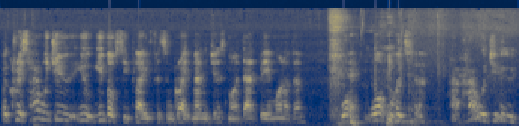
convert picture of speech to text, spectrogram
But Chris, how would you, you you've obviously played for some great managers, my dad being one of them. What what would how, how would you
